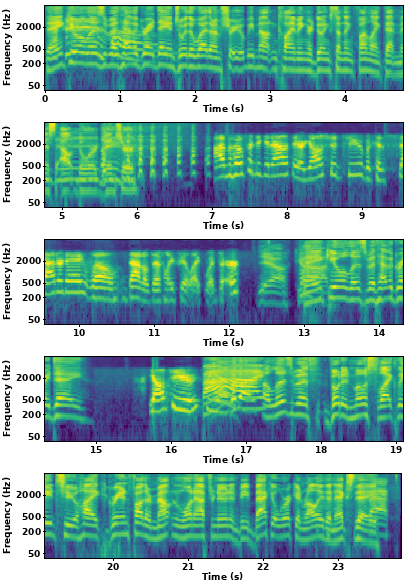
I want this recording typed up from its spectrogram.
Thank you, Elizabeth. Have a great oh. day. Enjoy the weather. I'm sure you'll be mountain climbing or doing something fun like that, Miss mm-hmm. Outdoor Adventure. I'm hoping to get out there. Y'all should too, because Saturday, well, that'll definitely feel like winter. Yeah. Thank you, Elizabeth. Have a great day. Y'all too. See Bye. Bye. Elizabeth voted most likely to hike Grandfather Mountain one afternoon and be back at work in Raleigh the next day. Fact.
